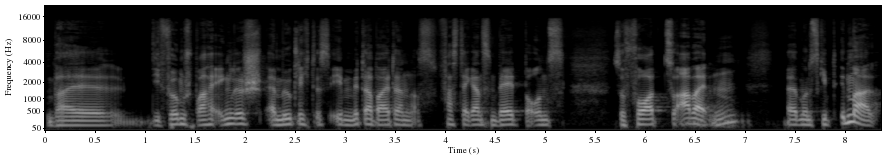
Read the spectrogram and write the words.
weil die Firmensprache Englisch ermöglicht es eben Mitarbeitern aus fast der ganzen Welt bei uns sofort zu arbeiten. Ähm, und es gibt immer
